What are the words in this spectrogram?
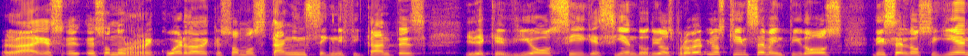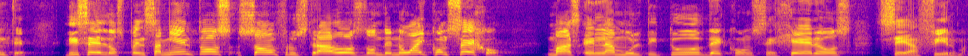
¿verdad? eso nos recuerda de que somos tan insignificantes y de que Dios sigue siendo Dios. Proverbios 15, 22 dice lo siguiente, dice, los pensamientos son frustrados donde no hay consejo mas en la multitud de consejeros se afirma.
